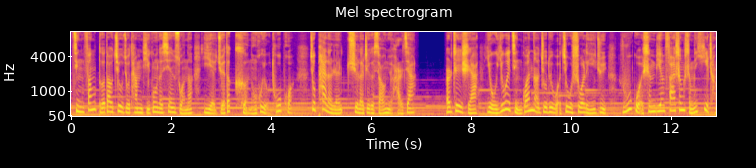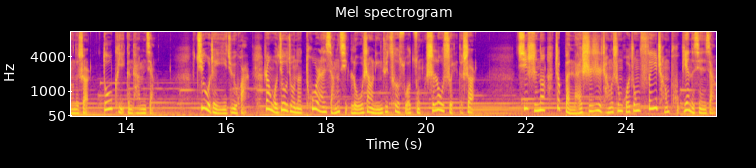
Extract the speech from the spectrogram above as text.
警方得到舅舅他们提供的线索呢，也觉得可能会有突破，就派了人去了这个小女孩家。而这时啊，有一位警官呢，就对我舅说了一句：“如果身边发生什么异常的事儿，都可以跟他们讲。”就这一句话，让我舅舅呢突然想起楼上邻居厕所总是漏水的事儿。其实呢，这本来是日常生活中非常普遍的现象，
